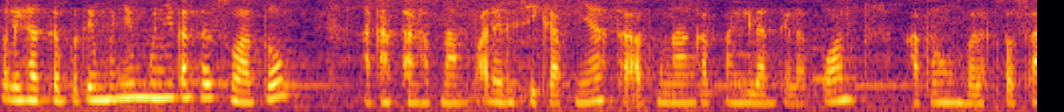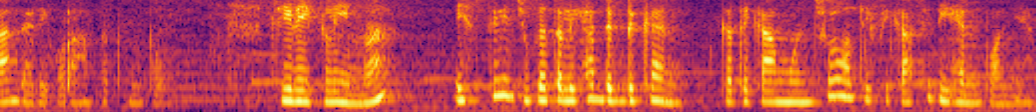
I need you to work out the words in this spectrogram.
terlihat seperti menyembunyikan sesuatu, akan sangat nampak dari sikapnya saat mengangkat panggilan telepon atau membalas pesan dari orang tertentu. Ciri kelima, istri juga terlihat deg-degan ketika muncul notifikasi di handphonenya.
